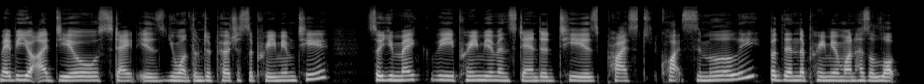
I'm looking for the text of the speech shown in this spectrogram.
Maybe your ideal state is you want them to purchase a premium tier. So you make the premium and standard tiers priced quite similarly, but then the premium one has a lot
